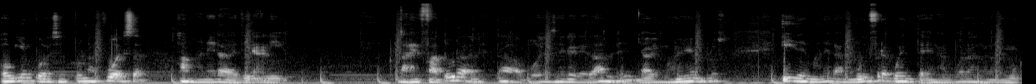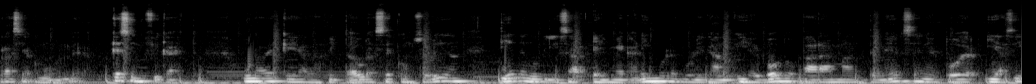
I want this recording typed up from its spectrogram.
o bien puede ser por la fuerza a manera de tiranía. La jefatura del Estado puede ser heredable, ya vimos ejemplos, y de manera muy frecuente enarbolan a la democracia como bandera. ¿Qué significa esto? Una vez que las dictaduras se consolidan, tienden a utilizar el mecanismo republicano y el voto para mantenerse en el poder y así,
